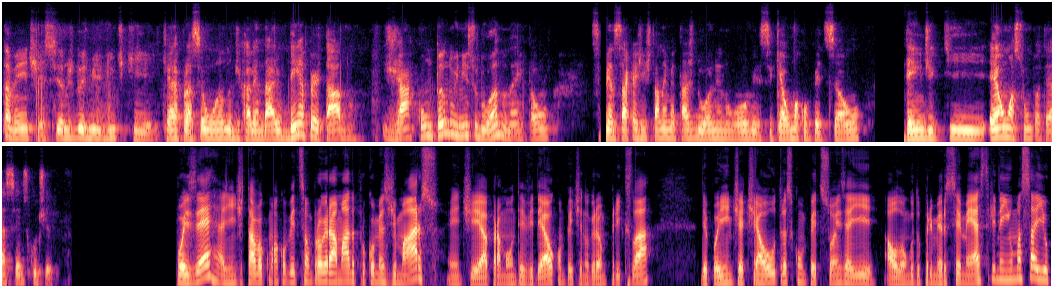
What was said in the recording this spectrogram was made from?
Exatamente, esse ano de 2020, que, que era para ser um ano de calendário bem apertado, já contando o início do ano, né? Então, se pensar que a gente está na metade do ano e não houve sequer uma competição, entende que é um assunto até a ser discutido. Pois é, a gente estava com uma competição programada para o começo de março, a gente ia para Montevidéu competir no Grand Prix lá, depois a gente já tinha outras competições aí ao longo do primeiro semestre e nenhuma saiu.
